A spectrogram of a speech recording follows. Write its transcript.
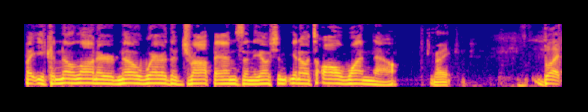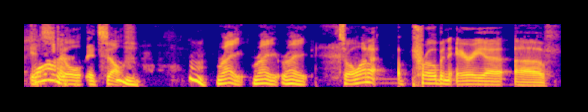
but you can no longer know where the drop ends in the ocean. You know, it's all one now. Right. But it's Water. still itself. Right, right, right. So I want to probe an area of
